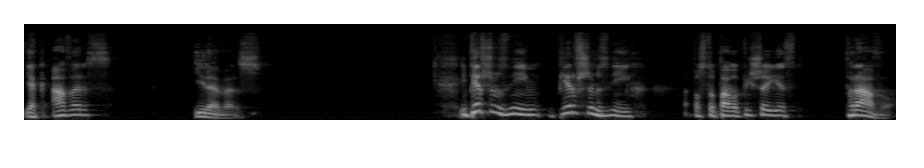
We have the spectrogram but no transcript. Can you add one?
jak awers i rewers. I pierwszym z, nim, pierwszym z nich, apostoł Paweł pisze, jest prawo.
